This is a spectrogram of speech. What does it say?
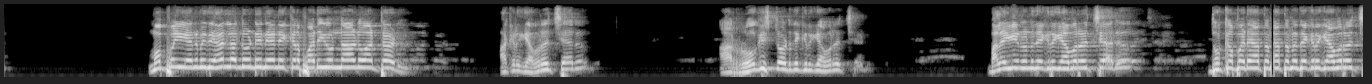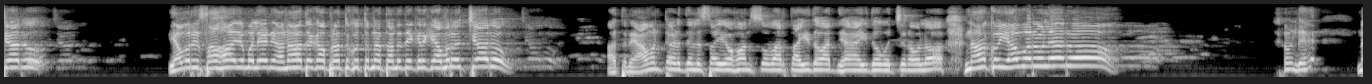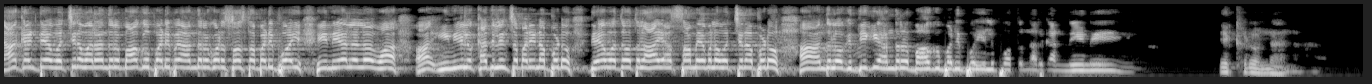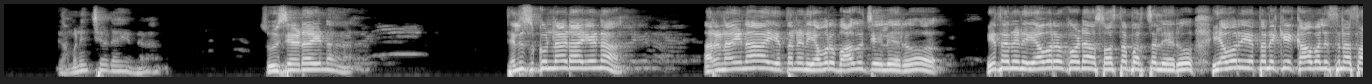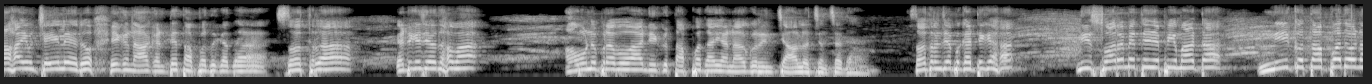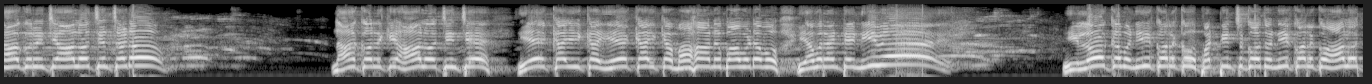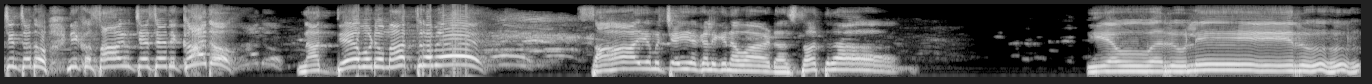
ముప్పై ఎనిమిది ఏళ్ళ నుండి నేను ఇక్కడ పడి ఉన్నాను అంటాడు. అక్కడికి ఎవరు వచ్చారు ఆ రోగిష్టోడి దగ్గరికి ఎవరు వచ్చాడు బలహీనుని దగ్గరికి ఎవరు వచ్చారు దుఃఖపడే అతను అతని దగ్గరికి ఎవరు వచ్చారు ఎవరి సహాయము లేని అనాథగా బ్రతుకుతున్న తన దగ్గరికి ఎవరు వచ్చారు అతను ఏమంటాడు తెలుసా? యోహాన్ సువార్త ఐదో అధ్యాయం ఐదో వచ్చినంలో నాకు ఎవరు లేరు? ఏమంటే నాకంటే వచ్చిన వారందరూ బాగుపడిపోయి అందరూ కూడా స్వస్థపడిపోయి ఈ నీళ్ళలో వా- ఆ, ఈ నీళ్ళు కదిలించబడినప్పుడు దేవదూతలు ఆయా సమయంలో వచ్చినప్పుడు ఆ అందులోకి దిగి అందరూ బాగుపడిపోయి వెళ్ళిపోతున్నారు. కానీ నేనే ఎక్కడ ఉన్నాను గమనించాడు ఆయన. చూశాడు ఆయన. తెలుసుకున్నాడు ఆయన. అరే నాయనా ఇతనిని ఎవరు బాగు చేయలేరు? ఇతనిని ఎవరు కూడా స్వస్థపరచలేరు ఎవరు ఇతనికి కావలసిన సహాయం చేయలేరు. ఇక నాకంటే తప్పదు కదా. స్తోత్ర. గట్టిగా చెబుదామా? అవును ప్రభువా నీకు తప్పదయ్యా నా గురించి ఆలోచించడం స్తోత్రం చెప్పు గట్టిగా. నీ స్వరం ఎత్తి చెప్పి మాట నీకు తప్పదు నా గురించి ఆలోచించడం. నా కొరకి ఆలోచించే ఏకైక ఏకైక మహానుభావుడము ఎవరంటే నీవే. ఈ లోకము నీ కొరకు పట్టించుకోదు నీ కొరకు ఆలోచించదు నీకు సహాయం చేసేది కాదు. నా దేవుడు మాత్రమే సహాయం చేయగలిగిన వాడు. స్తోత్ర. ఎవ్వరు లేరు.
